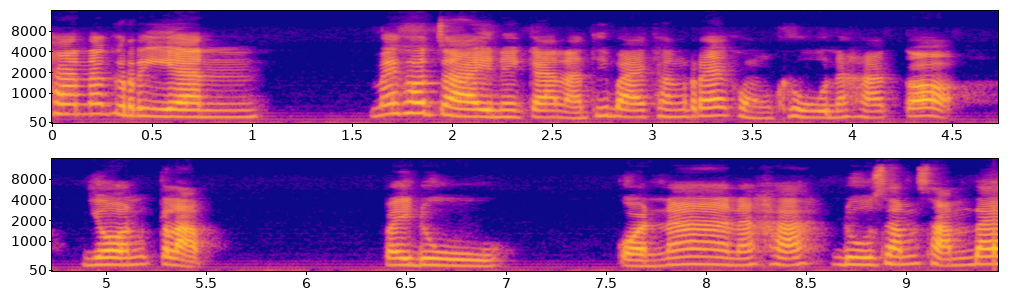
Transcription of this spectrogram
ถ้านักเรียนไม่เข้าใจในการอธิบายครั้งแรกของครูนะคะ ก็ย้อนกลับไปดู ก่อนหน้านะคะ ดูซ้ำๆได้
